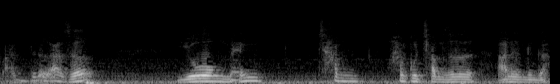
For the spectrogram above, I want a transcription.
만 들어가서 용맹 참, 할구 참선을 안 했는가?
